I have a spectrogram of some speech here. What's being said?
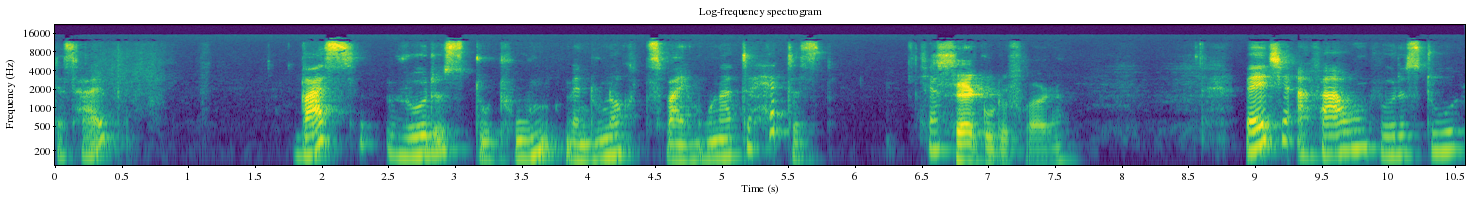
Deshalb, was würdest du tun, wenn du noch zwei Monate hättest? Tja. Sehr gute Frage. Welche Erfahrung würdest du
